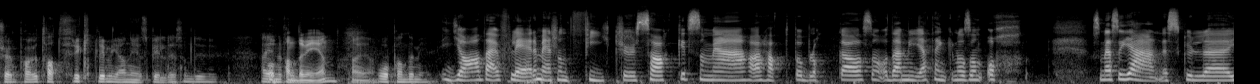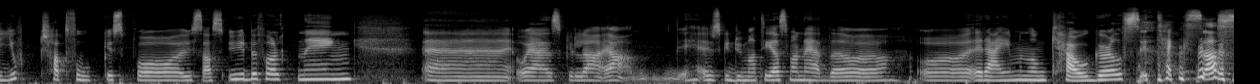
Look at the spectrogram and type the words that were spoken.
Trump har jo tatt fryktelig mye av nyhetsbildet. som du og pandemien. Ja, ja. og pandemien. Ja, det er jo flere mer sånn feature-saker som jeg har hatt på blokka. Og, så, og det er mye jeg tenker noe sånn åh, som jeg så gjerne skulle gjort. Hatt fokus på USAs urbefolkning. Eh, og jeg skulle Ja, jeg husker du, Mathias, var nede og, og rei med noen cowgirls i Texas.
